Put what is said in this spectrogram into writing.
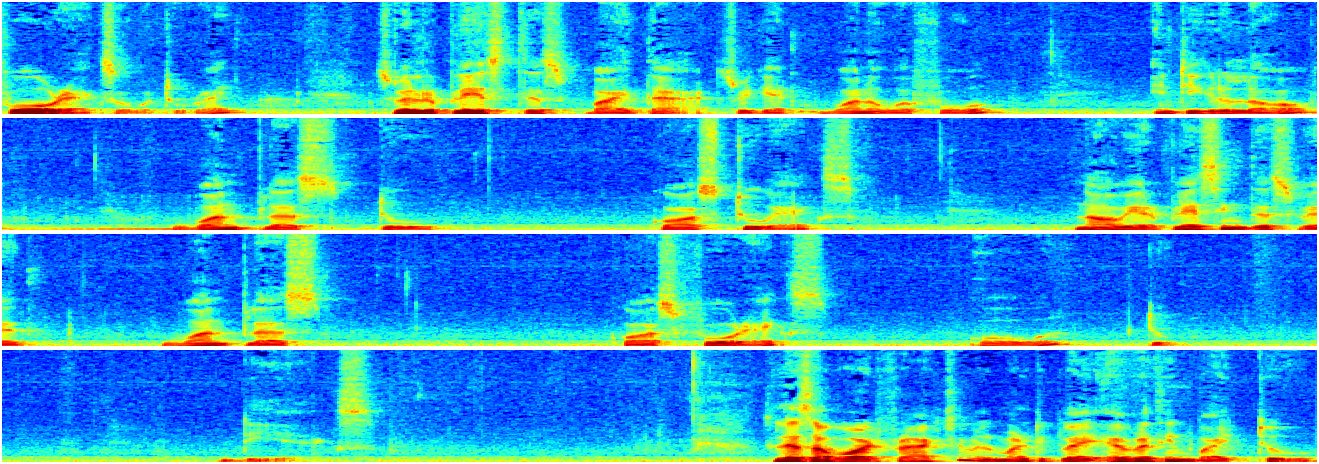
4x over 2, right? So we'll replace this by that. So we get 1 over 4 integral of 1 plus 2 cos 2x. Now we are replacing this with 1 plus cos 4x over 2 dx. So let's avoid fraction. We'll multiply everything by 2.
